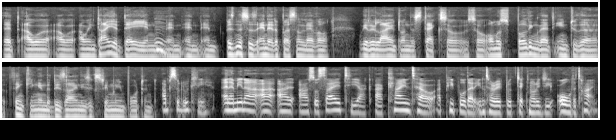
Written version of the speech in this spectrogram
that our our, our entire day and, mm. and, and, and businesses and at a personal level, we're reliant on this tech. So so almost building that into the thinking and the design is extremely important. Absolutely. And I mean our our, our society, our, our clientele are people that interact with technology all the time.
